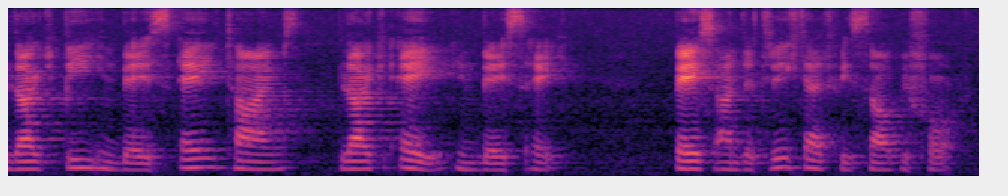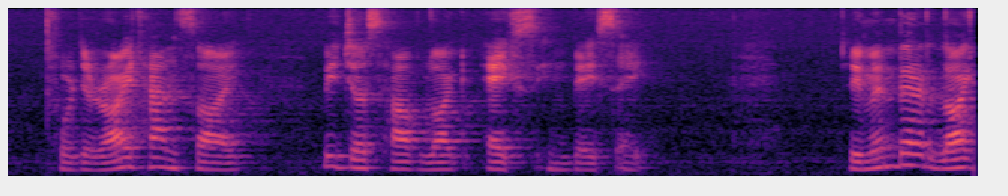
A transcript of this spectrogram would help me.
log b in base a times log a in base a based on the trick that we saw before for the right hand side, we just have log x in base a. Remember log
